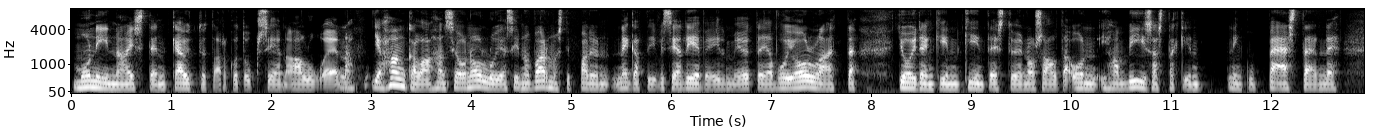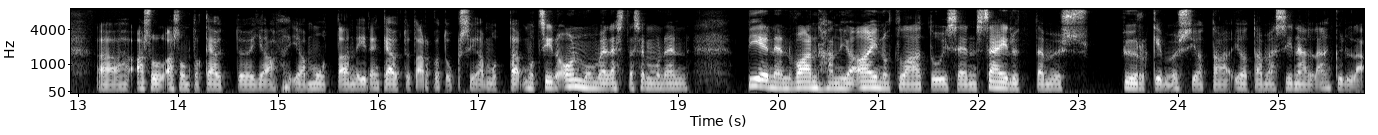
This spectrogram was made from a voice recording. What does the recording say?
moninaisten käyttötarkoituksien alueena. Ja hankalaahan se on ollut ja siinä on varmasti paljon negatiivisia lieveilmiöitä ja voi olla, että joidenkin kiinteistöjen osalta on ihan viisastakin niin kuin päästää ne asu, asuntokäyttöön ja, ja muuttaa niiden käyttötarkoituksia, mutta, mutta siinä on mun mielestä semmoinen pienen vanhan ja ainutlaatuisen säilyttämyspyrkimys, jota, jota mä sinällään kyllä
